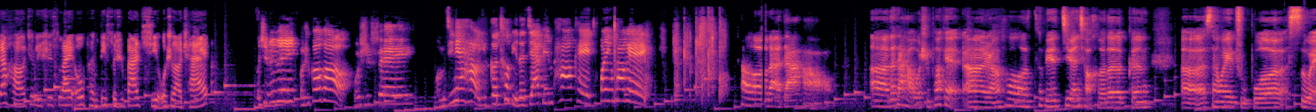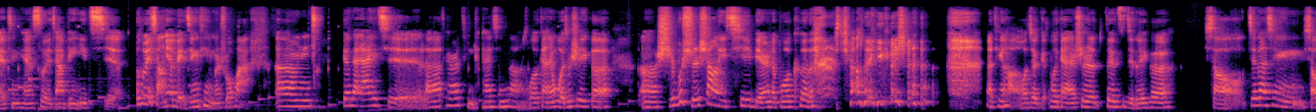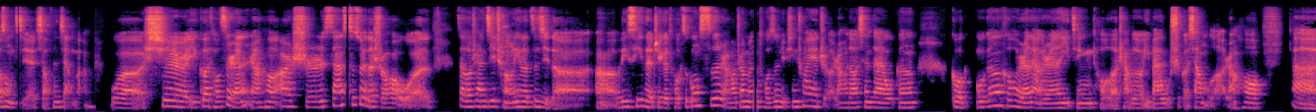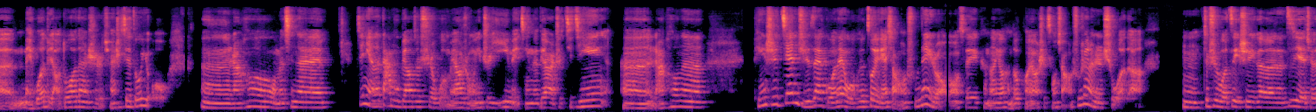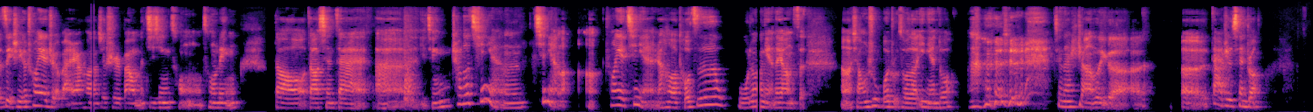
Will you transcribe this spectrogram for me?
大家好，这里是 Slide Open 第四十八期，我是老柴，我是微微，我是 Gogo，我是飞。我们今天还有一个特别的嘉宾 Pocket，欢迎 Pocket。Hello，大家好。啊，大家好，我是 Pocket 啊，然后特别机缘巧合的跟呃三位主播、四位今天四位嘉宾一起，我特别想念北京听你们说话，嗯，跟大家一起聊聊天儿，挺开心的。我感觉我就是一个呃时不时上一期别人的播客的 这样的一个人，那挺好的。我觉得我感觉是对自己的一个。小阶段性小总结、小分享吧。我是一个投资人，然后二十三四岁的时候，我在洛杉矶成立了自己的呃 VC 的这个投资公司，然后专门投资女性创业者。然后到现在，我跟我我跟合伙人两个人已经投了差不多一百五十个项目了。然后呃，美国比较多，但是全世界都有。嗯，然后我们现在。今年的大目标就是我们要融一支一亿美金的第二支基金，嗯，然后呢，平时兼职在国内我会做一点小红书内容，所以可能有很多朋友是从小红书上认识我的，嗯，就是我自己是一个自己也觉得自己是一个创业者吧，然后就是把我们基金从从零到到现在，呃，已经差不多七年七年了啊，创业七年，然后投资五六年的样子。呃，小红书博主做了一年多，现在是这样的一个呃大致现状。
